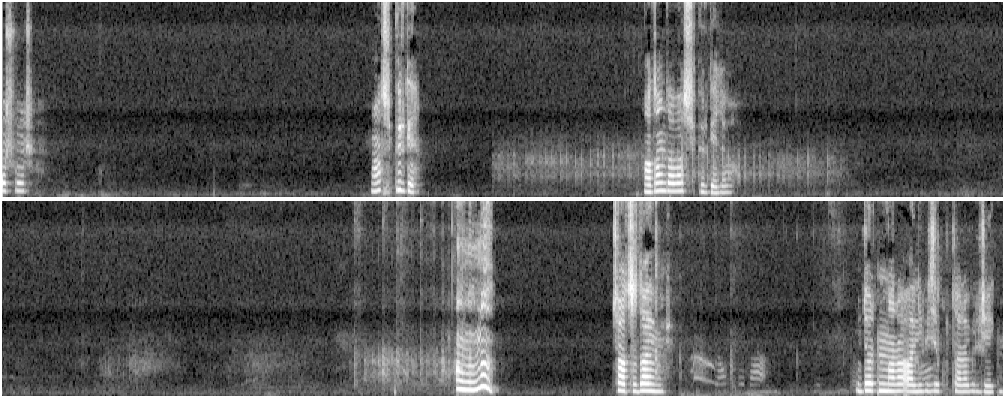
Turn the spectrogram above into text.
Koş koş. Ha süpürge. Adam da var süpürge de var. Ananı. Çatıdaymış. Bu dört numara Ali bizi kurtarabilecek mi?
